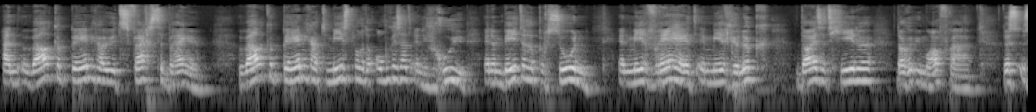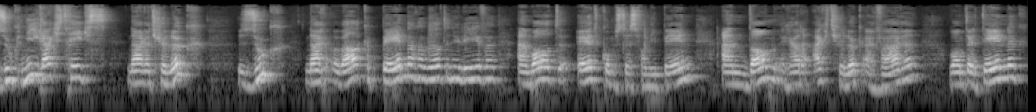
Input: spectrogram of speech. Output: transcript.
En welke pijn gaat je het verste brengen? Welke pijn gaat het meest worden omgezet in groei, in een betere persoon, in meer vrijheid, in meer geluk? Dat is hetgene dat je je moet afvragen. Dus zoek niet rechtstreeks naar het geluk. Zoek naar welke pijn dat je wilt in je leven en wat de uitkomst is van die pijn. En dan ga je echt geluk ervaren. Want uiteindelijk,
